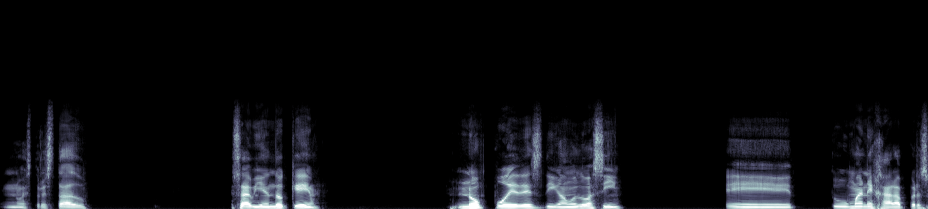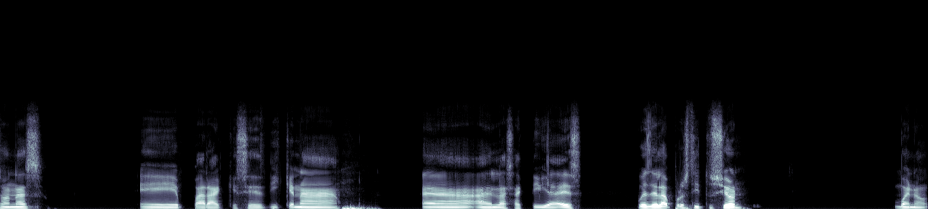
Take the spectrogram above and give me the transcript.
nuestro estado, sabiendo que no puedes, digámoslo así, eh, tú manejar a personas eh, para que se dediquen a, a, las actividades pues de la prostitución. Bueno,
